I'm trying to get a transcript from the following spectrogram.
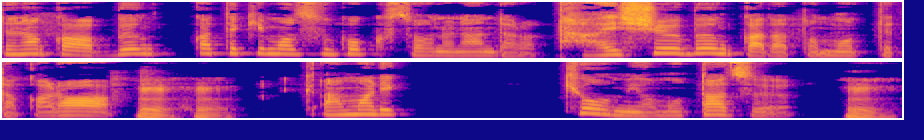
で、なんか文化的もすごくそのなんだろう、大衆文化だと思ってたから、うん、うん。あんまり興味を持たずうん。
